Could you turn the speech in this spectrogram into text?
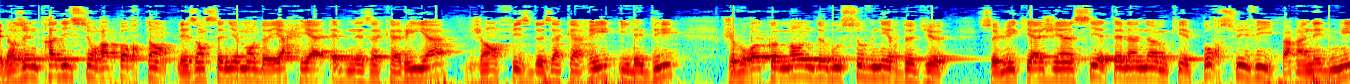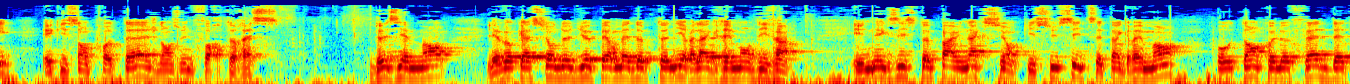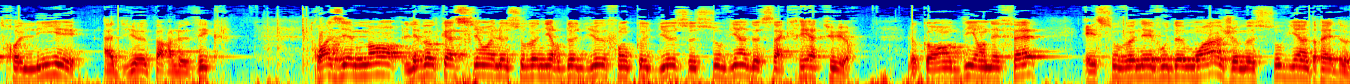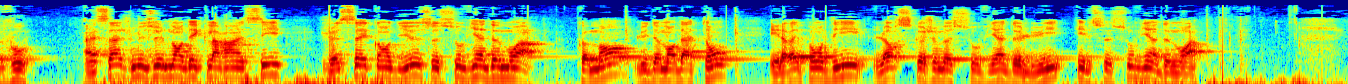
Et dans une tradition rapportant les enseignements de Yahya ibn Zakaria, Jean fils de Zacharie, il est dit, je vous recommande de vous souvenir de Dieu. Celui qui agit ainsi est tel un homme qui est poursuivi par un ennemi et qui s'en protège dans une forteresse. Deuxièmement, l'évocation de Dieu permet d'obtenir l'agrément divin. Il n'existe pas une action qui suscite cet agrément autant que le fait d'être lié à Dieu par le dhikr Troisièmement, l'évocation et le souvenir de Dieu font que Dieu se souvient de sa créature. Le Coran dit en effet, Et souvenez-vous de moi, je me souviendrai de vous. Un sage musulman déclara ainsi, Je sais quand Dieu se souvient de moi. Comment lui demanda-t-on Il répondit, Lorsque je me souviens de lui, il se souvient de moi.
